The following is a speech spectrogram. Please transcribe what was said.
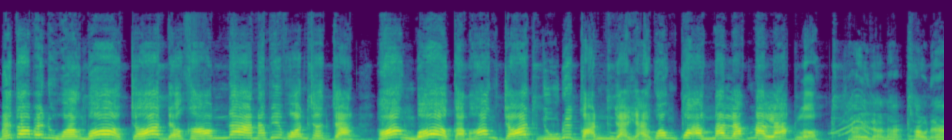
ไม่ต้องเป็นห่วงโบจอดเดี๋ยวคราวหน้านะพี่ฝนจะจัดห้องโบกับห้องจอดอยู่ด้วยกันใหญ่ๆกว้างๆน่ารักน่ารักเลยใช่แล้วล่ะคราวหน้า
